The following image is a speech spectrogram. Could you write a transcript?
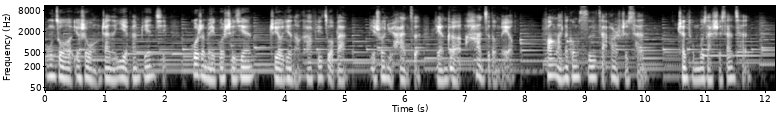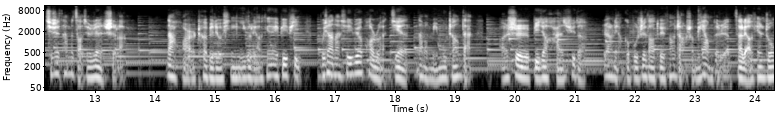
工作又是网站的夜班编辑，过着美国时间，只有电脑咖啡作伴。别说女汉子，连个汉子都没有。方兰的公司在二十层，陈土木在十三层。其实他们早就认识了。那会儿特别流行一个聊天 APP，不像那些约炮软件那么明目张胆，而是比较含蓄的。让两个不知道对方长什么样的人在聊天中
